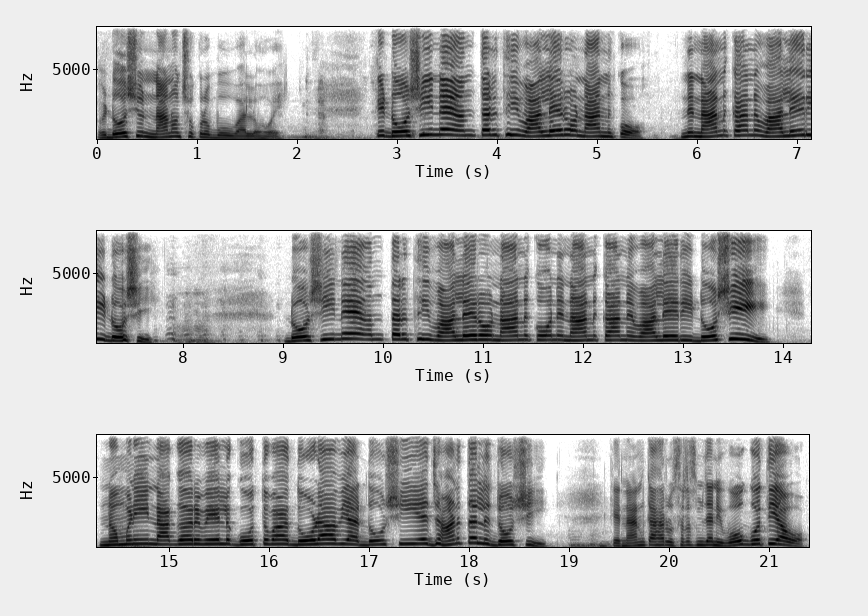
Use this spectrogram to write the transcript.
હવે ડોશીનો નાનો છોકરો બહુ વાલો હોય. કે ડોશીને અંતરથી વાલેરો નાનકો. ને નાનકાન વાલેરી ડોશી. ડોશીને અંતરથી વાલેરો નાનકો ને નાનકાને વાલેરી ડોશી. નમણી નાગરવેલ ગોતવા દોડાવ્યા, ડોશીએ જાણતલ જોશી કે નાનકા હારું સરસ મજાની વહુ ગોતી આવો.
